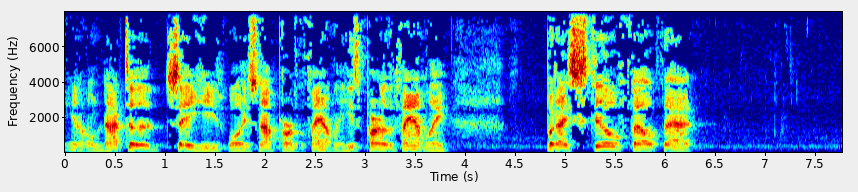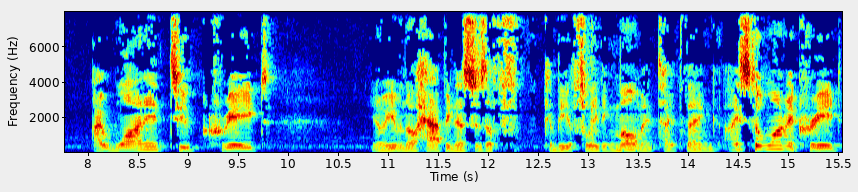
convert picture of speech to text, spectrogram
you know, not to say he's well, he's not part of the family. He's part of the family, but I still felt that I wanted to create, you know, even though happiness is a f- can be a fleeting moment type thing, I still want to create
